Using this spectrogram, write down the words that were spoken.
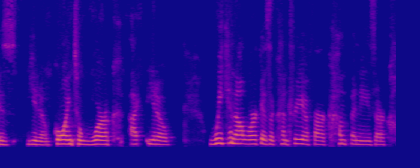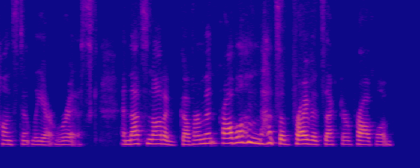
is, you know, going to work. I, you know, we cannot work as a country if our companies are constantly at risk. And that's not a government problem, that's a private sector problem.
